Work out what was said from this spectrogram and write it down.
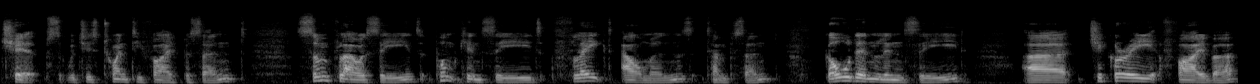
chips, which is 25%, sunflower seeds, pumpkin seeds, flaked almonds, 10%, golden linseed, uh, chicory fibre,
